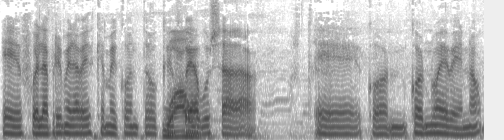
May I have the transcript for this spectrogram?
eh, fue la primera vez que me contó que fue abusada eh, con, con nueve, ¿no?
